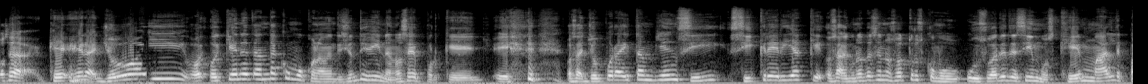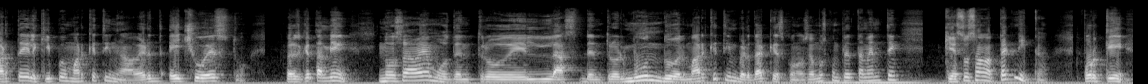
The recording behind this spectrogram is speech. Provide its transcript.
O sea, que era, yo ahí, hoy, hoy, Kenneth anda como con la bendición divina, no sé, porque, eh, o sea, yo por ahí también sí, sí creería que, o sea, algunas veces nosotros como usuarios decimos, qué mal de parte del equipo de marketing haber hecho esto. Pero es que también no sabemos dentro de las, dentro del mundo del marketing, ¿verdad? Que desconocemos completamente que eso es una técnica. Porque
